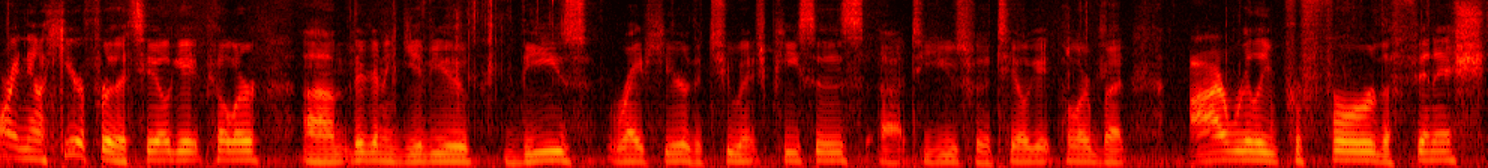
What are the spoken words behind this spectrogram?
All right, now here for the tailgate pillar, um, they're gonna give you these right here, the two inch pieces uh, to use for the tailgate pillar, but I really prefer the finish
